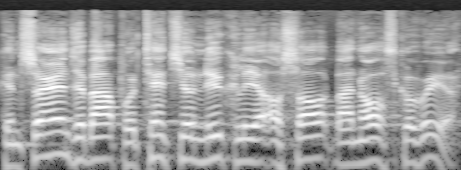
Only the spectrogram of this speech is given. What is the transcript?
concerns about potential nuclear assault by North Korea.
